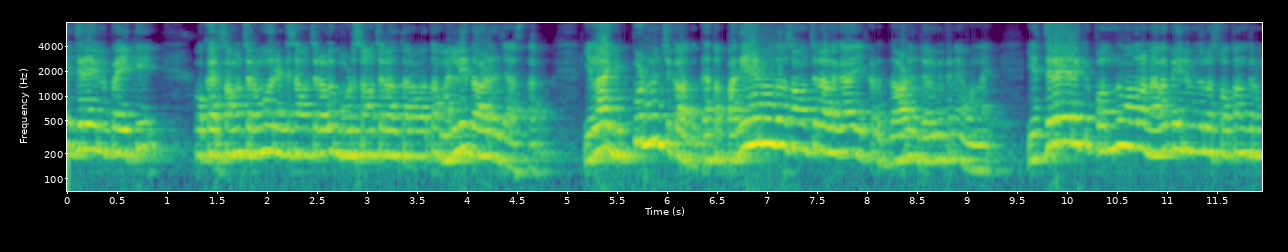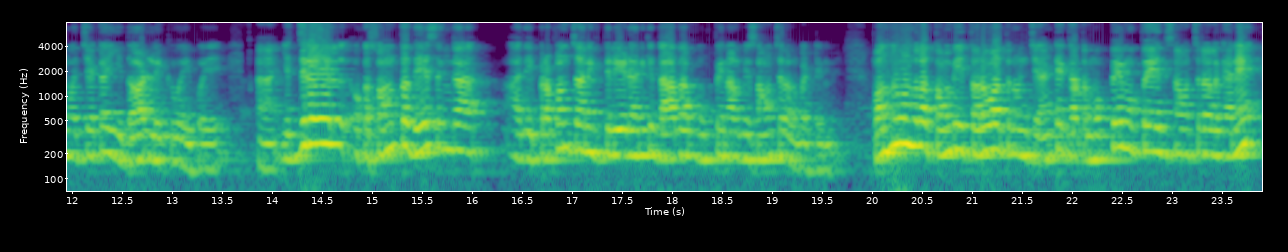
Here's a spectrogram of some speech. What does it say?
ఇజ్రాయెల్ పైకి ఒక సంవత్సరము రెండు సంవత్సరాలు మూడు సంవత్సరాల తర్వాత మళ్ళీ దాడులు చేస్తారు. ఇలా ఇప్పటి నుంచి కాదు గత పదిహేను వందల సంవత్సరాలుగా ఇక్కడ దాడులు జరుగుతూనే ఉన్నాయి. ఇజ్రాయెల్కి పంతొమ్మిది వందల నలభై ఎనిమిదిలో స్వతంత్రం వచ్చాక ఈ దాడులు ఎక్కువైపోయాయి. ఆ, ఇజ్రాయెల్ ఒక సొంత దేశంగా అది ప్రపంచానికి తెలియడానికి దాదాపు ముప్పై నలభై సంవత్సరాలు పట్టింది. పంతొమ్మిది వందల తొంభై తర్వాత నుంచి అంటే గత ముప్పై ముప్పై ఐదు సంవత్సరాలుగానే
